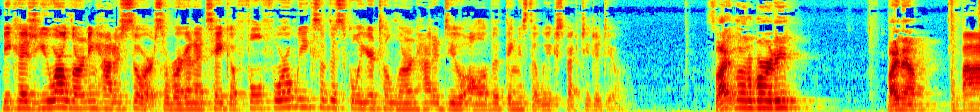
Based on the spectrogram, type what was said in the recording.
because you are learning how to soar. So we're gonna take a full four weeks of the school year to learn how to do all of the things that we expect you to do. Flight, little birdie. Bye now. Bye.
